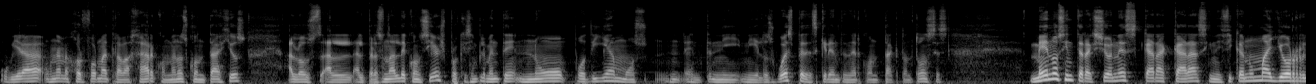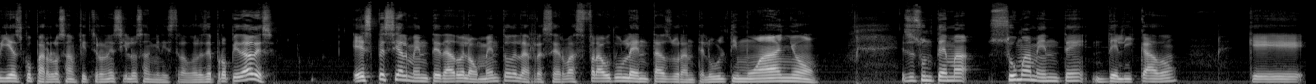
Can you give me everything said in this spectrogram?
hubiera una mejor forma de trabajar con menos contagios a los, al, personal de concierge porque simplemente no podíamos ni, ni los huéspedes querían tener contacto. Entonces menos interacciones cara a cara significan un mayor riesgo para los anfitriones y los administradores de propiedades especialmente dado el aumento de las reservas fraudulentas durante el último año. Eso es un tema sumamente delicado que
